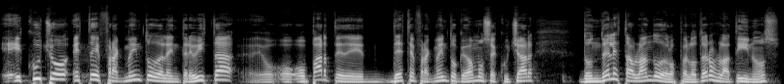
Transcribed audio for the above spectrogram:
Escucho este fragmento de la entrevista eh, o, parte de, este fragmento que vamos a escuchar, donde él está hablando de los peloteros latinos,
